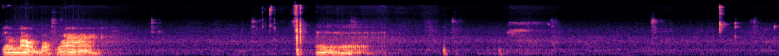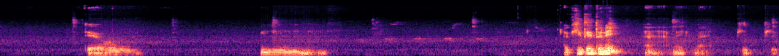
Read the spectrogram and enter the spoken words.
แล้วเราบอกว่าเออเดี๋ยว อืม เราคลิกที่ตัวนี้อ่าไม่ไม่ผิดผิด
